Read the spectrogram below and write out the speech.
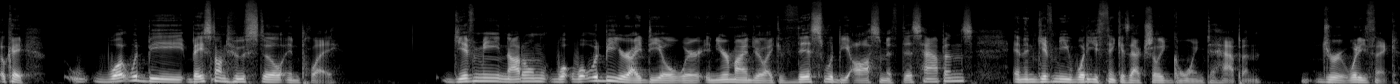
okay? What would be based on who's still in play? give me not only what what would be your ideal where in your mind you're like this would be awesome if this happens, and then give me what do you think is actually going to happen. Drew, what do you think?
